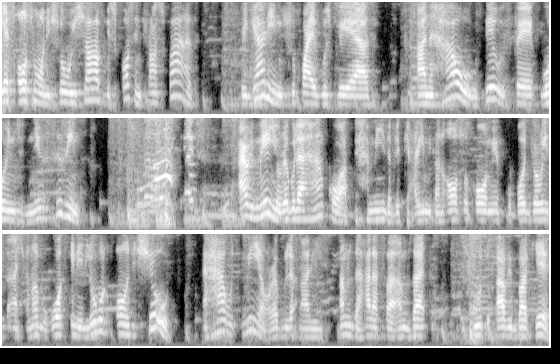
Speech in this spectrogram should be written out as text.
Yes, also on the show we shall be discussing transfers regarding Super Eagles players and how they will fare going into the new season. Yes, I remain your regular anchor, Hamid Abdul Karim. You can also call me for football jurist. I shall not be working alone on the show. I have with me our regular analyst, Hamza Halasa. Hamza, it's good to have you back here.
